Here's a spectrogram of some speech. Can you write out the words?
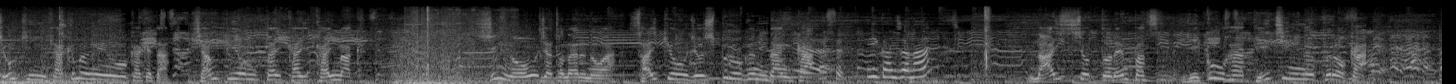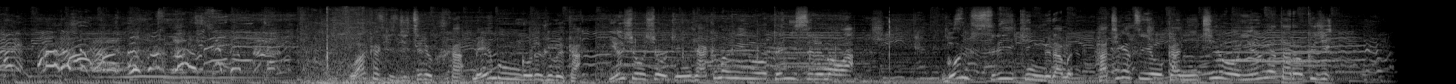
賞金100万円をかけたチャンピオン大会開幕。真の王者となるのは最強女子プロ軍団か。いい感じじゃない？ナイスショット連発技巧派ティーチングプロか。若き実力派名門ゴルフ部か。優勝賞金100万円を手にするのはゴルフ3キングダム。8月8日日曜夕方6時。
